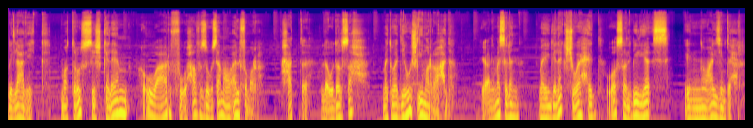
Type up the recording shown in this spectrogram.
بالله عليك ما ترصش كلام هو عارفه وحافظه وسمعه ألف مرة. حتى لو ده الصح ما توديهوش ليه مرة واحدة. يعني مثلا ما يجيلكش واحد وصل بيه اليأس إنه عايز ينتحر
